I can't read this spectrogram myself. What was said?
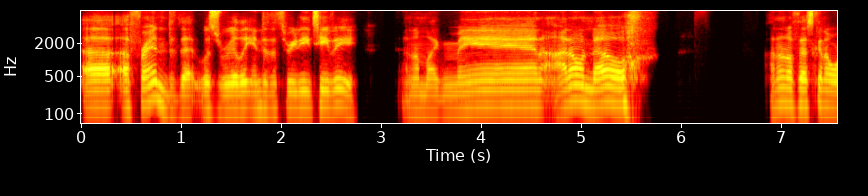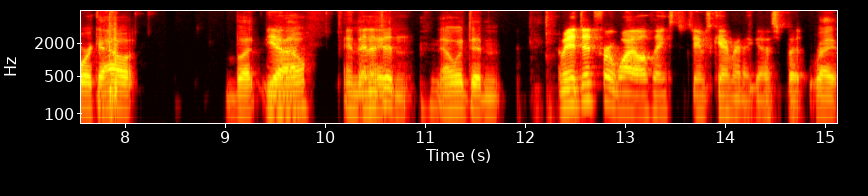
uh, a friend that was really into the 3D TV, and I'm like, man, I don't know. I don't know if that's gonna work out, but Yeah. you know, and, and it didn't. No, it didn't. I mean, it did for a while, thanks to James Cameron, I guess. But Right.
